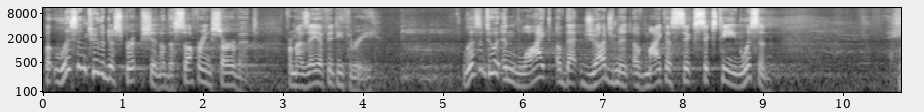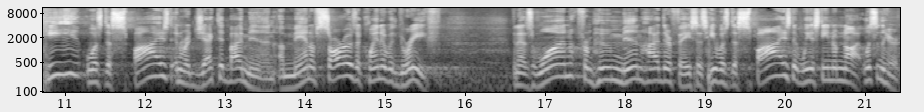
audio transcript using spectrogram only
But listen to the description of the suffering servant from Isaiah 53. Listen to it in light of that judgment of Micah 6 16. Listen. He was despised and rejected by men, a man of sorrows, acquainted with grief. And as one from whom men hide their faces, he was despised and we esteemed him not. Listen here.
